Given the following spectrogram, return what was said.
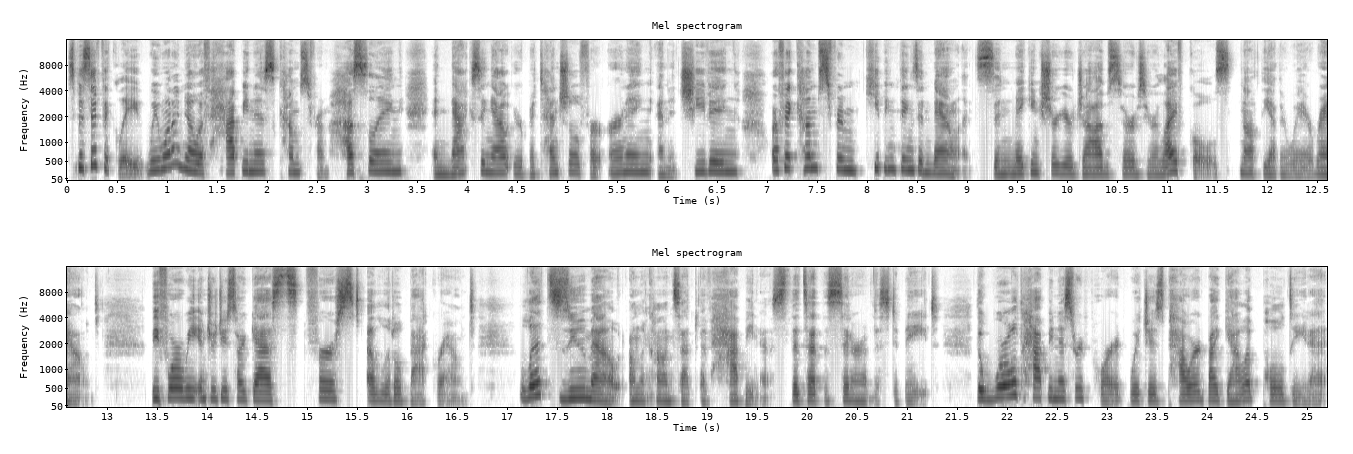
Specifically, we want to know if happiness comes from hustling and maxing out your potential for earning and achieving, or if it comes from keeping things in balance and making sure your job serves your life goals, not the other way around. Before we introduce our guests, first, a little background. Let's zoom out on the concept of happiness that's at the center of this debate. The World Happiness Report, which is powered by Gallup poll data,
